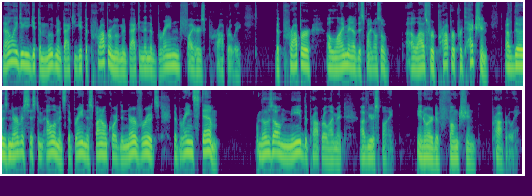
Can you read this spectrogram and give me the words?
not only do you get the movement back, you get the proper movement back, and then the brain fires properly. The proper alignment of the spine also allows for proper protection of those nervous system elements the brain, the spinal cord, the nerve roots, the brain stem. Those all need the proper alignment of your spine in order to function properly.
